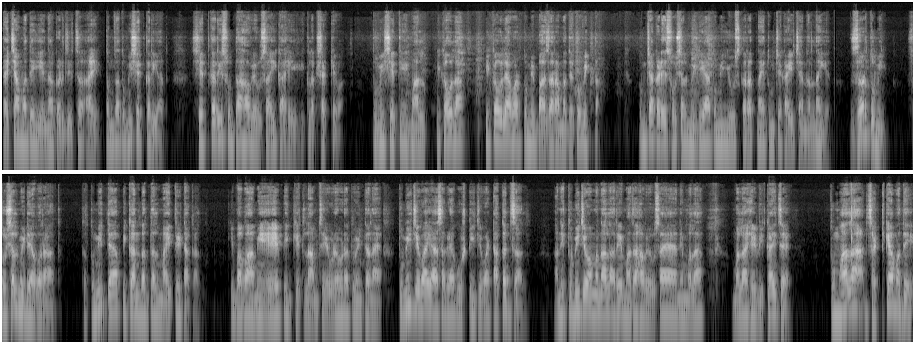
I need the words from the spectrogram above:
त्याच्यामध्ये येणं गरजेचं आहे. समजा तुम्ही शेतकरी आहात. शेतकरी सुद्धा हा व्यावसायिक आहे एक लक्षात ठेवा. तुम्ही शेतीमाल पिकवला पिकवल्यावर तुम्ही बाजारामध्ये तो विकता. तुमच्याकडे सोशल मीडिया तुम्ही यूज करत नाही तुमचे काही चॅनल नाही आहेत जर तुम्ही सोशल मीडियावर आहात तर तुम्ही त्या पिकांबद्दल माहिती टाकाल. की बाबा आम्ही हे हे पीक घेतलं आमचं एवढं एवढं क्विंटल आहे. तुम्ही जेव्हा या सगळ्या गोष्टी जेव्हा टाकत जाल आणि तुम्ही जेव्हा म्हणाल अरे माझा हा व्यवसाय आहे आणि मला मला हे विकायचं आहे तुम्हाला झटक्यामध्ये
